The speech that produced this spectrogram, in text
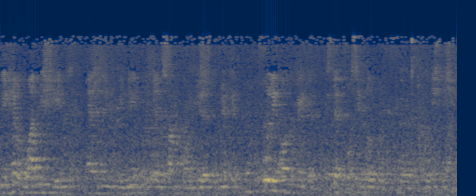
we have one machine and we need to add some computer to make it fully automated. Is that possible for, for this machine?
